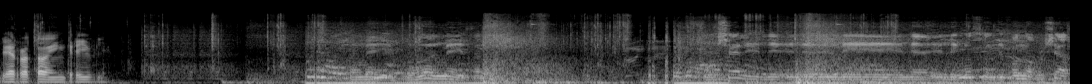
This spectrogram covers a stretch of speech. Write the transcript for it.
Le he roto, increíble. Está en medio, los dos en medio están. Ya el, el, de- el, de- el, de- el, de- el de coso, el de fondo arrollado.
